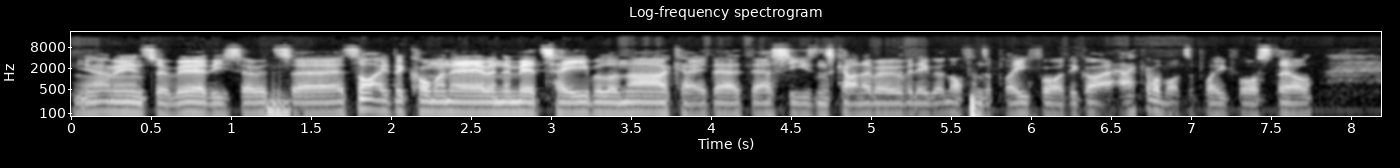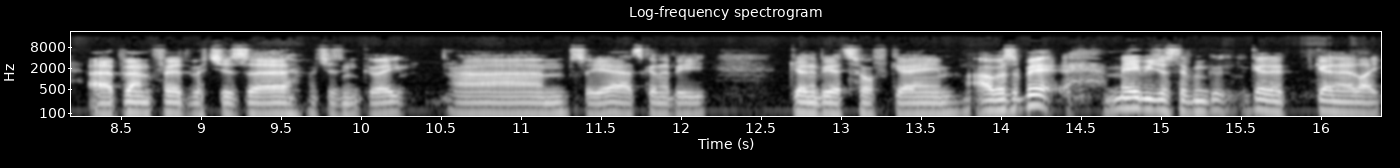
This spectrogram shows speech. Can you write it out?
You know what I mean? So really, so it's uh, it's not like they're coming there in the mid table and ah, okay, their their season's kind of over. They've got nothing to play for. They've got a heck of a lot to play for still. Uh, Brentford, which is uh, which isn't great. Um, so yeah, it's going to be going to be a tough game. I was a bit maybe just even going to going to like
